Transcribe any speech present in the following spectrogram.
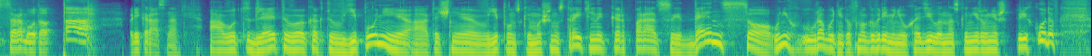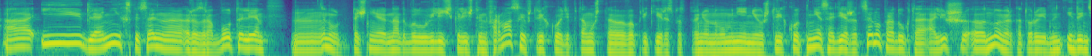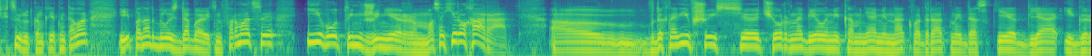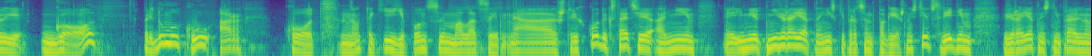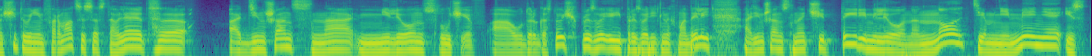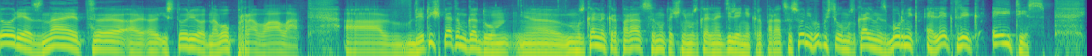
сработал. А! Прекрасно. А вот для этого как-то в Японии, а точнее в японской машиностроительной корпорации Denso, у них, у работников много времени уходило на сканирование штрих-кодов, а, и для них специально разработали ну, точнее, надо было увеличить количество информации в штрих-коде, потому что, вопреки распространенному мнению, штрих-код не содержит цену продукта, а лишь э, номер, который идентифицирует конкретный товар, и понадобилось добавить информации. И вот инженер Масахиро Хара, а, вдохновившись черно-белыми камнями на квадратной доске для игры Go, придумал QR код. Ну, такие японцы молодцы. А штрих-коды, кстати, они имеют невероятно низкий процент погрешности. В среднем вероятность неправильного считывания информации составляет э, один шанс на миллион случаев, а у дорогостоящих и производительных моделей один шанс на 4 миллиона. Но, тем не менее, история знает э, а, э, историю одного провала. А в 2005 году э, музыкальная корпорация, ну, точнее, музыкальное отделение корпорации Sony выпустило музыкальный сборник Electric 80s.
